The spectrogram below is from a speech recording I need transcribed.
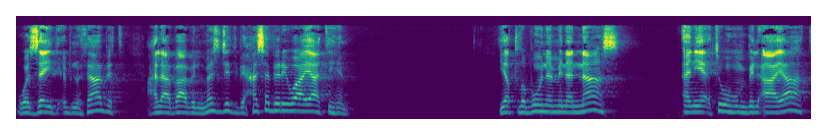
وزيد بن ثابت على باب المسجد بحسب رواياتهم. يطلبون من الناس أن يأتوهم بالآيات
